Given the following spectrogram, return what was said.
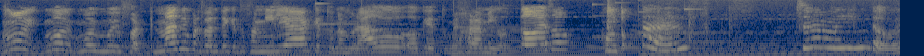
muy, muy, muy, muy fuerte. Más importante que tu familia, que tu enamorado o que tu mejor amigo. Todo eso junto. Suena muy lindo.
